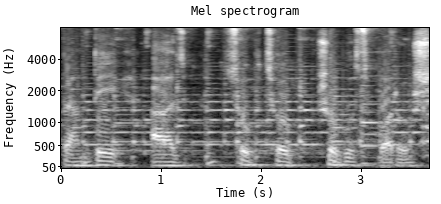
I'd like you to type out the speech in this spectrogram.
প্রান্তে আজ ছোপ ছোপ সবুজ পরশ।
